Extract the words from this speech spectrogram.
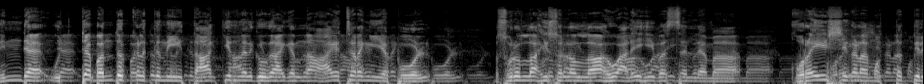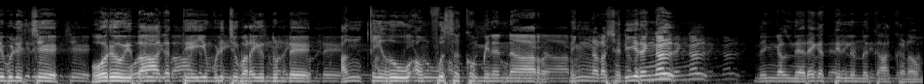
നിന്റെ ഉറ്റ ബന്ധുക്കൾക്ക് നീ താക്കീത് നൽകുക എന്ന ആയച്ചിറങ്ങിയപ്പോൾ റസൂലുള്ളാഹി സ്വല്ലല്ലാഹു അലൈഹി വസല്ലമ ഖുറൈശികളെ മൊത്തത്തിൽ വിളിച്ച് ഓരോ വിഭാഗത്തെയും വിളിച്ചു പറയുന്നുണ്ട്. അൻഖിദു അൻഫുസകും മിനന്നാർ. നിങ്ങളുടെ ശരീരങ്ങൾ നിങ്ങൾ നരകത്തിൽ നിന്ന് കാക്കണം.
